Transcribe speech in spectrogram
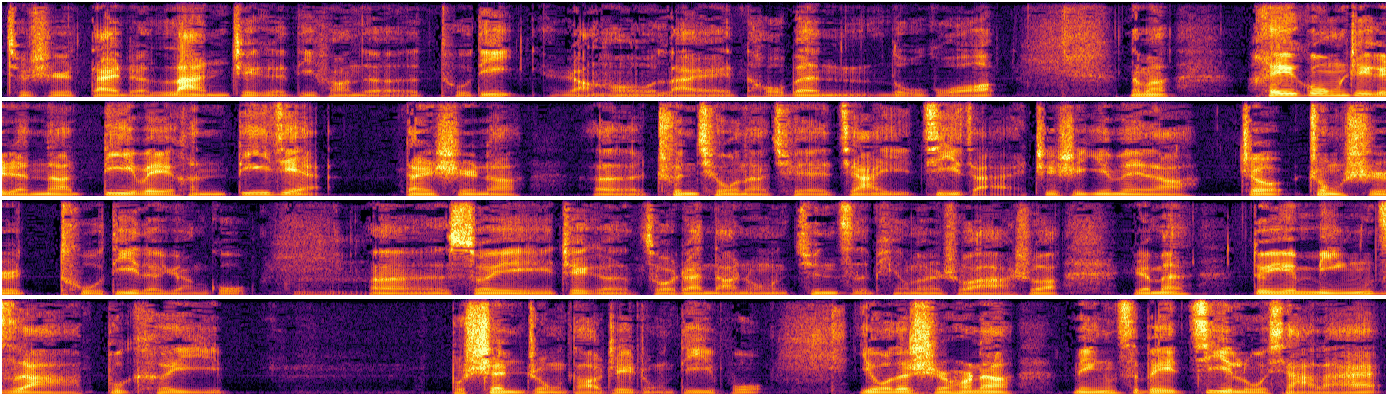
就是带着烂这个地方的土地，然后来投奔鲁国。那么黑公这个人呢，地位很低贱，但是呢，呃，春秋呢却加以记载，这是因为啊，重重视土地的缘故。呃，所以这个《左传》当中，君子评论说啊，说人们对于名字啊，不可以不慎重到这种地步。有的时候呢，名字被记录下来，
